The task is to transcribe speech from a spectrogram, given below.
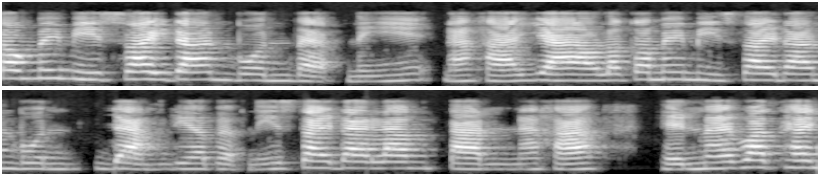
ต้องไม่มีไส้ด้านบนแบบนี้นะคะ ยาวแล้วก็ไม่มีไส้ด้านบนด่างเดียวแบบนี้ไส้ด้านล่างตันนะคะ เห็นไหมว่าแท่ง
